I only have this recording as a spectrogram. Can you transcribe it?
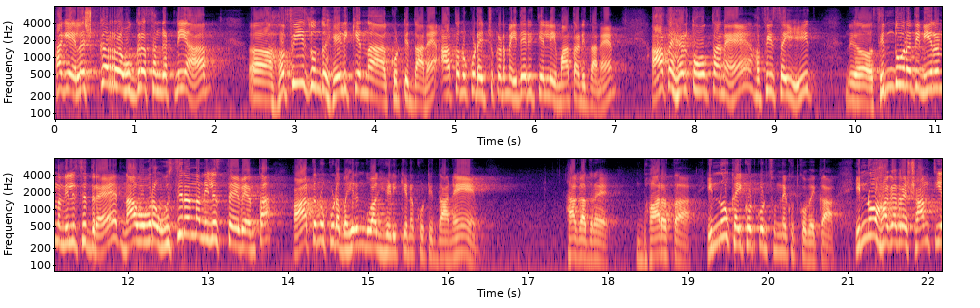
ಹಾಗೆ ಲಷ್ಕರ್ ಉಗ್ರ ಸಂಘಟನೆಯ ಹಫೀಜ್ ಒಂದು ಹೇಳಿಕೆಯನ್ನ ಕೊಟ್ಟಿದ್ದಾನೆ. ಆತನು ಕೂಡ ಹೆಚ್ಚು ಕಡಿಮೆ ಇದೇ ರೀತಿಯಲ್ಲಿ ಮಾತಾಡಿದ್ದಾನೆ. ಆತ ಹೇಳ್ತಾ ಹೋಗ್ತಾನೆ ಹಫೀಸ್ ಸಯೀದ್ ಸಿಂಧೂ ನದಿ ನೀರನ್ನು ನಿಲ್ಲಿಸಿದ್ರೆ ನಾವು ಅವರ ಉಸಿರನ್ನು ನಿಲ್ಲಿಸ್ತೇವೆ ಅಂತ ಆತನು ಕೂಡ ಬಹಿರಂಗವಾಗಿ ಹೇಳಿಕೆಯನ್ನು ಕೊಟ್ಟಿದ್ದಾನೆ. ಹಾಗಾದರೆ ಭಾರತ ಇನ್ನೂ ಕೈ ಕೊಟ್ಕೊಂಡು ಸುಮ್ಮನೆ ಕುತ್ಕೋಬೇಕಾ? ಇನ್ನೂ ಹಾಗಾದರೆ ಶಾಂತಿಯ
